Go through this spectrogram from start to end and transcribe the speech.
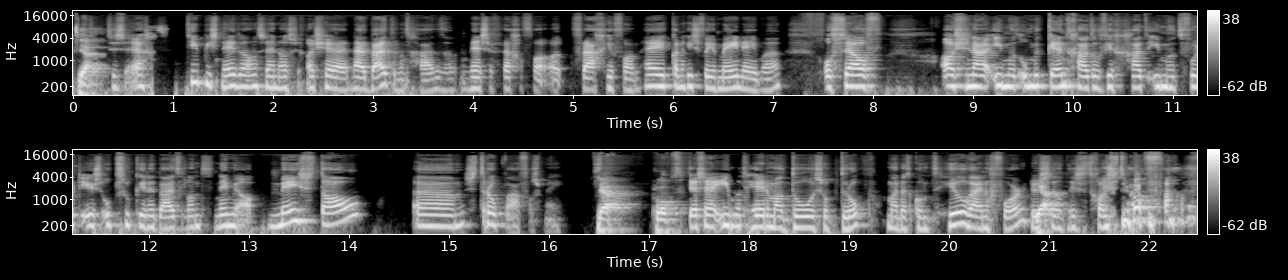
Ja. Het is echt typisch Nederlands. En als, als je naar het buitenland gaat, dan mensen vragen, van, vragen je van: hey, kan ik iets voor je meenemen? Of zelf als je naar iemand onbekend gaat of je gaat iemand voor het eerst opzoeken in het buitenland, neem je al, meestal um, stroopwafels mee. Ja, klopt. Tenzij iemand helemaal dol is op drop, maar dat komt heel weinig voor. Dus dan is het gewoon stroopwafels.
